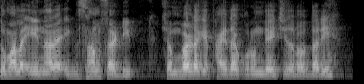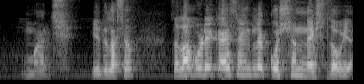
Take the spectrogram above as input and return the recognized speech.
तुम्हाला येणाऱ्या एक्झामसाठी शंभर टक्के फायदा करून द्यायची जबाबदारी माझी. येते लक्षात? चला पुढे काय सांगितलं? क्वेश्चन नेक्स्ट जाऊया.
